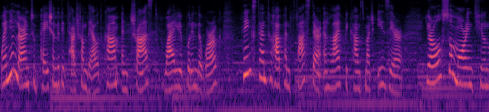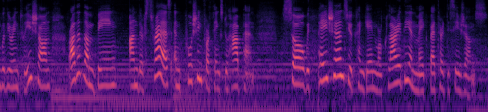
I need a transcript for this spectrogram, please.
When you learn to patiently detach from the outcome and trust while you put in the work, things tend to happen faster and life becomes much easier. You're also more in tune with your intuition rather than being under stress and pushing for things to happen. So with patience, you can gain more clarity and make better decisions.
